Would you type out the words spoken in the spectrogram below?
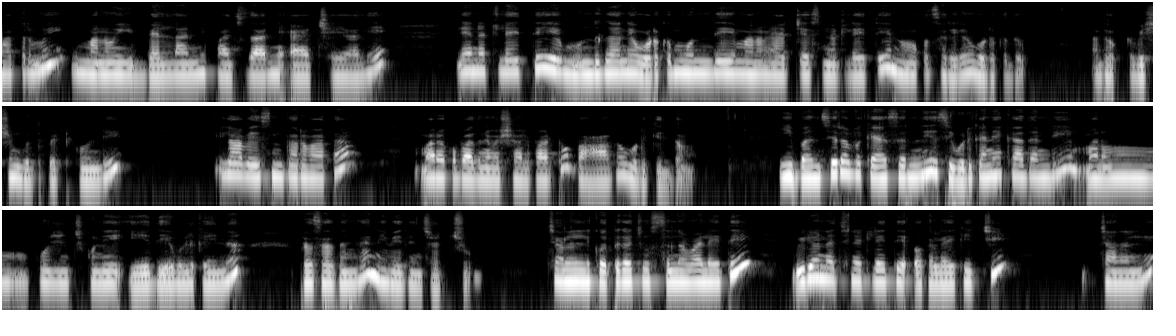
మాత్రమే మనం ఈ బెల్లాన్ని పంచదారని యాడ్ చేయాలి. లేనట్లయితే ముందుగానే ఉడకముందే మనం యాడ్ చేసినట్లయితే నూక సరిగా ఉడకదు. అదొక విషయం గుర్తుపెట్టుకోండి. ఇలా వేసిన తర్వాత మరొక పది నిమిషాల పాటు బాగా ఉడికిద్దాం. ఈ బన్సీరవ్వ కేసరిని శివుడికనే కాదండి మనం పూజించుకునే ఏ దేవుడికైనా ప్రసాదంగా నివేదించవచ్చు ఛానల్ని కొత్తగా చూస్తున్న వాళ్ళైతే వీడియో నచ్చినట్లయితే ఒక లైక్ ఇచ్చి ఛానల్ని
